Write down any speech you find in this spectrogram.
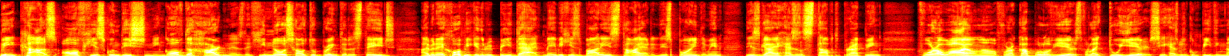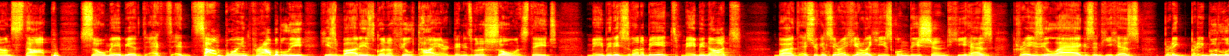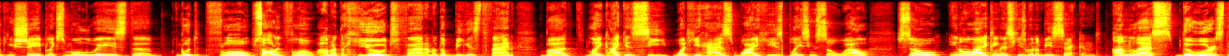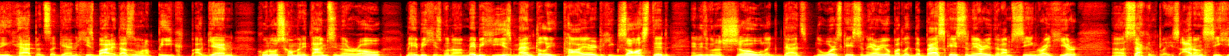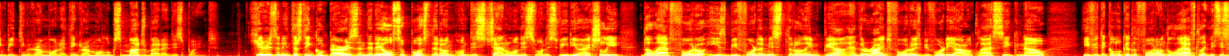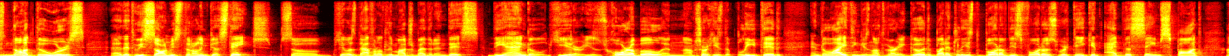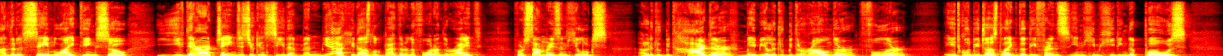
because of his conditioning, of the hardness that he knows how to bring to the stage. I mean, I hope he can repeat that. Maybe his body is tired at this point. I mean, this guy hasn't stopped prepping for a while now, for a couple of years, for like two years, he has been competing non-stop. So maybe at, at, at some point, probably, his body is gonna feel tired and it's gonna show on stage. Maybe this is gonna be it, maybe not. But as you can see right here, like he's conditioned, he has crazy legs and he has pretty pretty good looking shape, like small waist, uh, good flow, solid flow. I'm not a huge fan, I'm not the biggest fan, but like I can see what he has, why he's placing so well. So, in all likeliness, he's gonna be second. Unless the worst thing happens again. His body doesn't wanna peak again, who knows how many times in a row. Maybe he's gonna, maybe he is mentally tired, exhausted, and he's gonna show like that's the worst case scenario. But like the best case scenario that I'm seeing right here, uh, second place. I don't see him beating Ramon. I think Ramon looks much better at this point. Here is an interesting comparison that I also posted on, on this channel, on this on this video. Actually, the left photo is before the Mr. Olympia and the right photo is before the Arnold Classic. Now, if you take a look at the photo on the left, like this is not the worst uh, that we saw on Mr. Olympia stage. So he was definitely much better than this. The angle here is horrible and I'm sure he's depleted and the lighting is not very good, but at least both of these photos were taken at the same spot under the same lighting, so if there are changes you can see them. And yeah, he does look better on the photo on the right. For some reason he looks a little bit harder, maybe a little bit rounder, fuller. It could be just like the difference in him hitting the pose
